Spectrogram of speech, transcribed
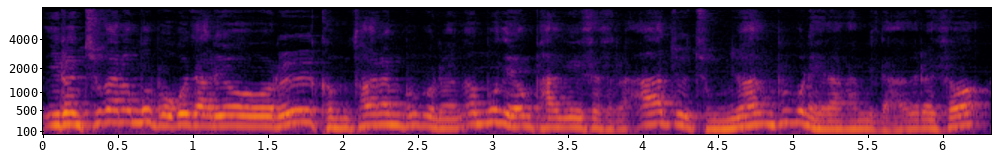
이런 주간 업무 보고 자료를 검토하는 부분은 업무 내용 파악에 있어서는 아주 중요한 부분에 해당합니다. 그래서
